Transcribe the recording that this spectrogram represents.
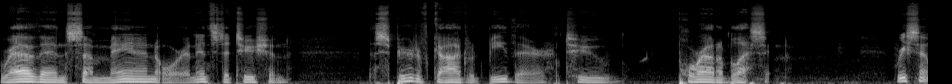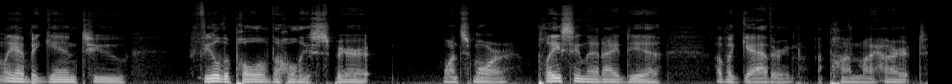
rather than some man or an institution, the Spirit of God would be there to pour out a blessing. Recently, I began to feel the pull of the Holy Spirit once more, placing that idea of a gathering upon my heart.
